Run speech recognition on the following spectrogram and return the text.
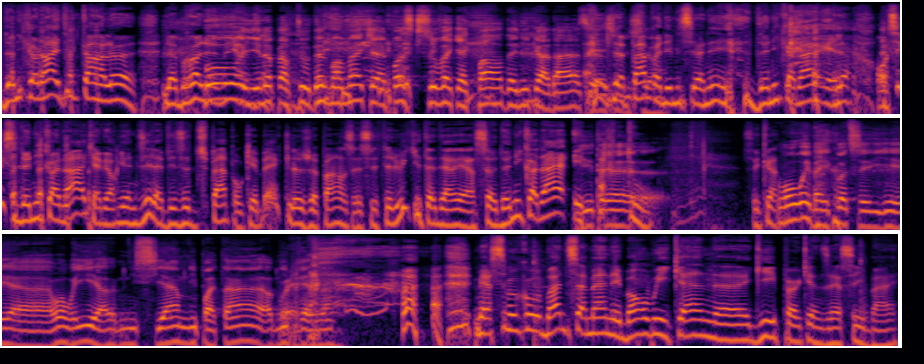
Denis Coderre est tout le temps là, le bras levé. Oh, il est là partout. Dès le moment qu'il y a un poste qui s'ouvre quelque part, Denis Coderre, c'est Le pape a démissionné. Denis Coderre est là. On sait que c'est Denis Coderre qui avait organisé la visite du pape au Québec, là, je pense. C'était lui qui était derrière ça. Denis Coderre est Il partout. euh, C'est quand... Oh, oui, ben écoute, c'est, il est, euh, oui, il est omniscient, omnipotent, omniprésent. Merci beaucoup. Bonne semaine et bon week-end, euh, Guy Perkins. Merci. Bye.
